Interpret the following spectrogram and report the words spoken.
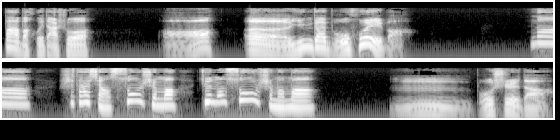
爸爸回答说：“啊，呃，应该不会吧？那是他想送什么就能送什么吗？嗯，不是的。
